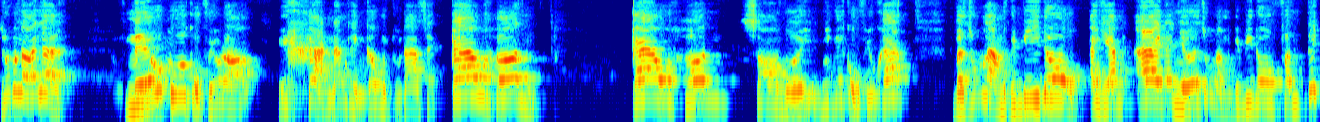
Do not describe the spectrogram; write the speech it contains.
Dũng nói là nếu mua cổ phiếu đó, cái khả năng thành công của chúng ta sẽ cao hơn cao hơn so với những cái cổ phiếu khác. Và Dũng làm một cái video, anh chị em, ai đã nhớ Dũng làm một cái video phân tích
